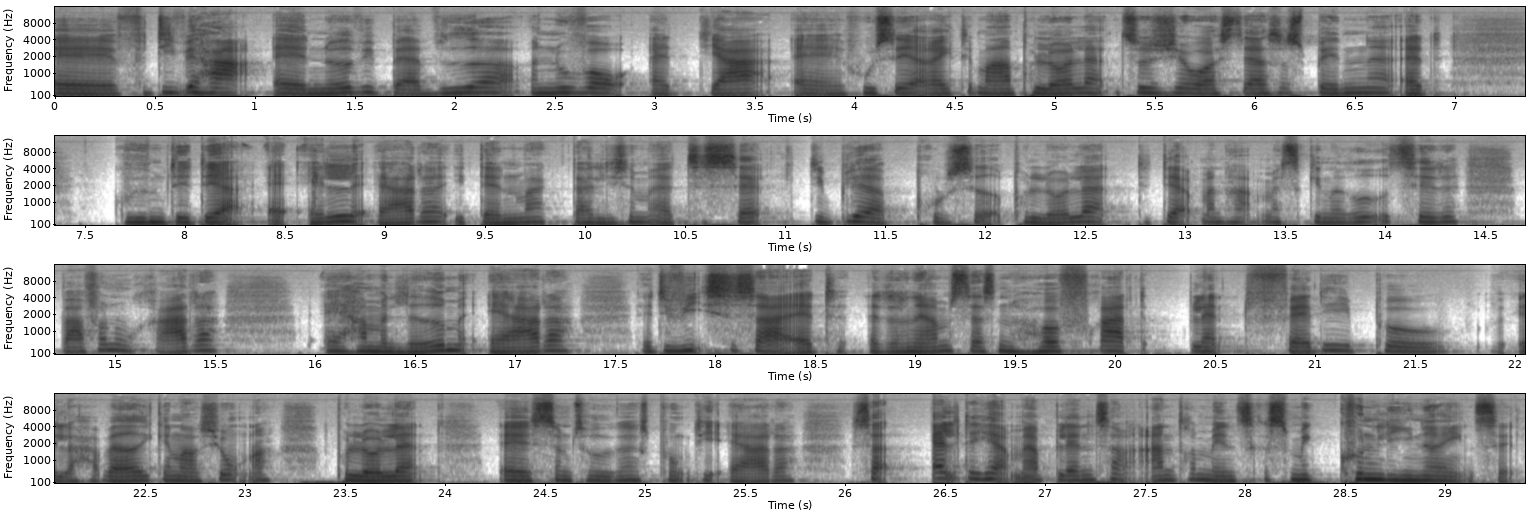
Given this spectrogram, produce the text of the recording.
Øh, fordi vi har øh, noget, vi bærer videre, og nu hvor at jeg øh, huserer rigtig meget på Lolland, så synes jeg jo også, det er så spændende, at gud, det er der, at alle ærter i Danmark, der ligesom er til salg, de bliver produceret på Lolland. Det er der, man har maskineriet til det. Hvad for nogle retter øh, har man lavet med ærter? Øh, det viser sig, at, at der nærmest er sådan en hofret blandt fattige på, eller har været i generationer på Lolland, øh, som tager udgangspunkt i ærter. Så alt det her med at blande sig med andre mennesker, som ikke kun ligner en selv.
